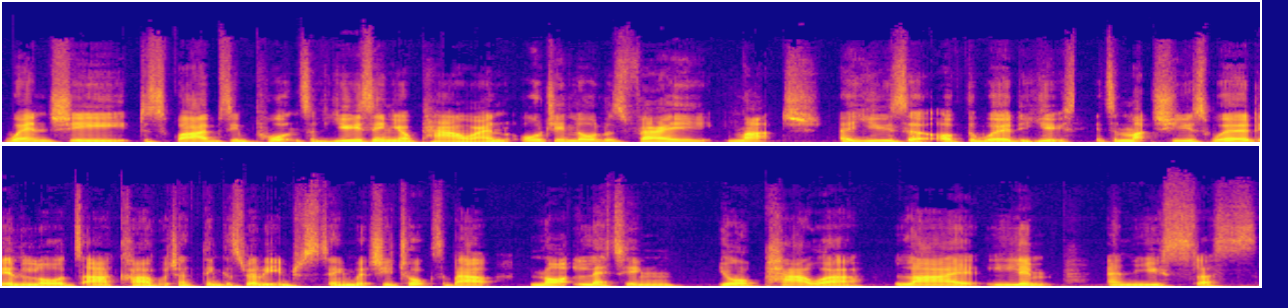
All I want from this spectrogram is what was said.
when she describes the importance of using your power. And Audre Lorde was very much a user of the word use. It's a much used word in Lorde's archive, which I think is really interesting. But she talks about not letting your power lie limp and useless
